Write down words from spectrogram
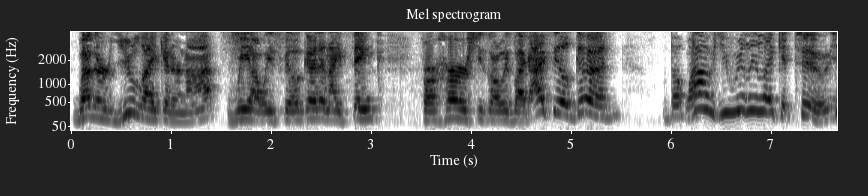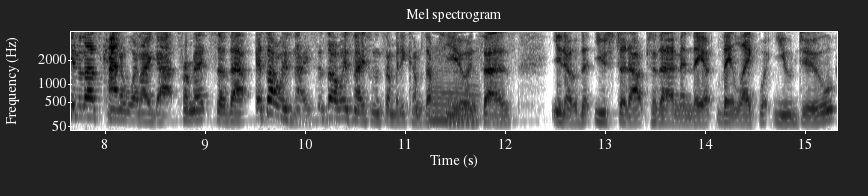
Whether you like it or not, we always feel good. And I think for her, she's always like, I feel good, but wow, you really like it too. You know, that's kind of what I got from it. So that it's always nice. It's always nice when somebody comes up to you and mm. says, you know, that you stood out to them and they they like what you do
